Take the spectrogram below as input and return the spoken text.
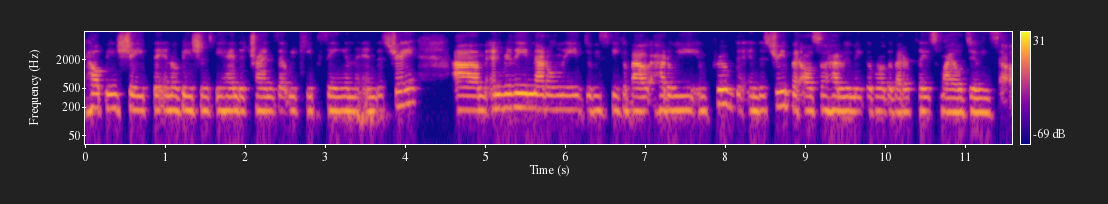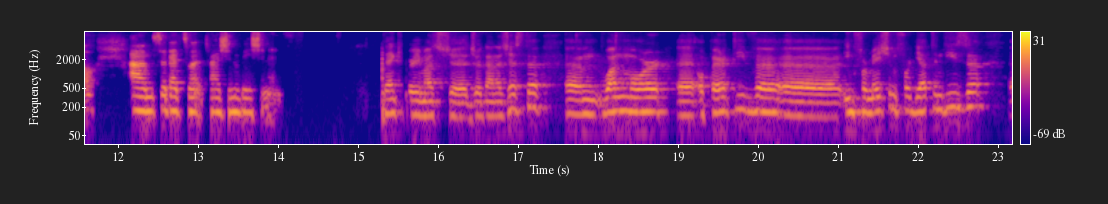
helping shape the innovations behind the trends that we keep seeing in the industry. Um, and really, not only do we speak about how do we improve the industry, but also how do we make the world a better place while doing so. Um, so that's what Fashinnovation is. Thank you very much, uh, Jordana. Just uh, um, one more uh, operative uh, uh, information for the attendees. Uh,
